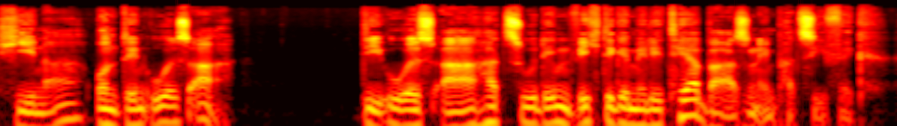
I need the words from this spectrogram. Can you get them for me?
China und den USA. Die USA hat zudem wichtige Militärbasen im Pazifik.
